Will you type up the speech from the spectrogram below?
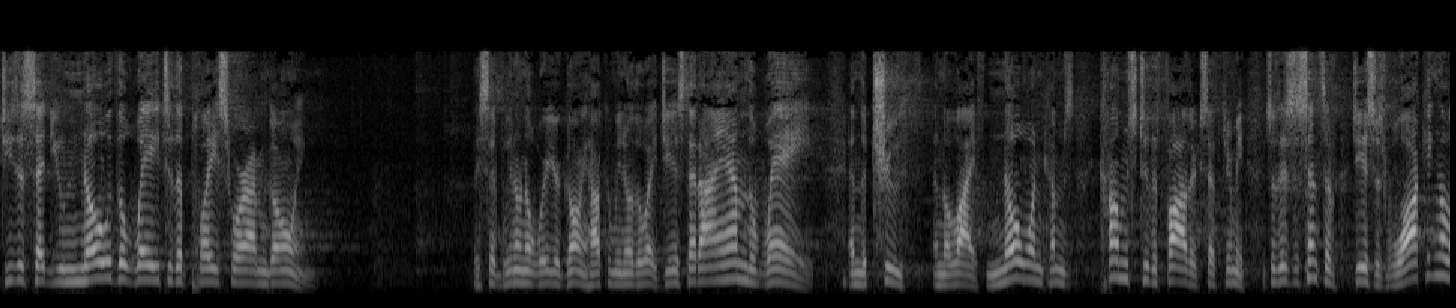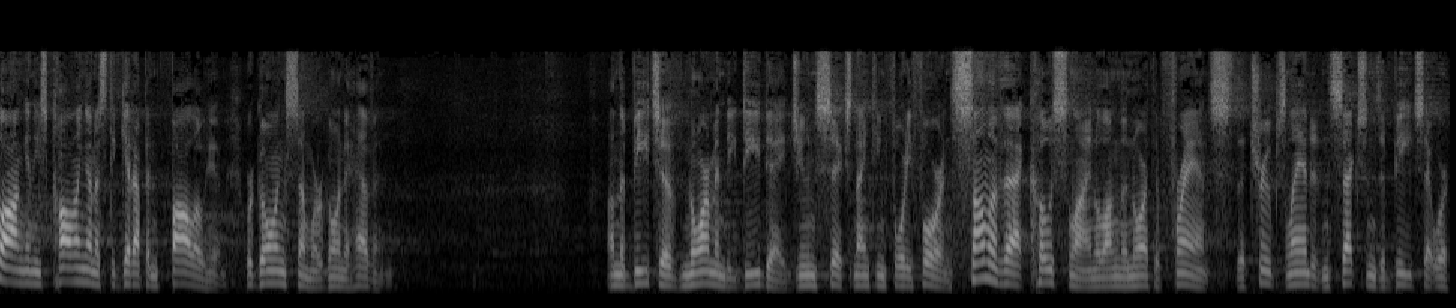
Jesus said, You know the way to the place where I'm going. They said, We don't know where you're going. How can we know the way? Jesus said, I am the way and the truth and the life. No one comes, comes to the Father except through me. So there's a sense of Jesus is walking along and he's calling on us to get up and follow him. We're going somewhere, we're going to heaven on the beach of Normandy, D Day, June 6, 1944. And some of that coastline along the north of France, the troops landed in sections of beach that were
